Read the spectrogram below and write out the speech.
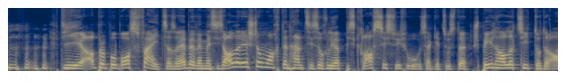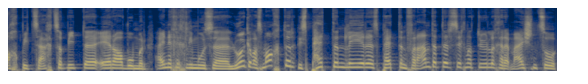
die, apropos Bossfights, also eben, wenn man sein allererstes Mal macht, dann haben sie so ein etwas Klassisches, wie von, sage jetzt aus der Spielhallenzeit oder 8-Bit, 16-Bit-Ära, wo man eigentlich ein bisschen muss, äh, schauen, was macht er, das Pattern lernen, das Pattern verändert er sich natürlich, er hat meistens so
